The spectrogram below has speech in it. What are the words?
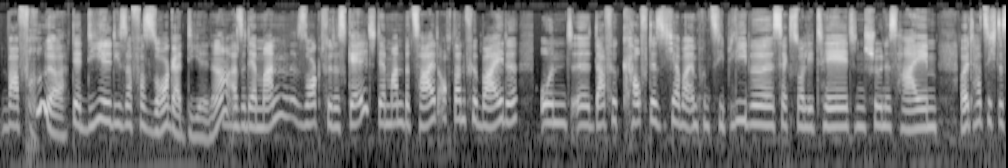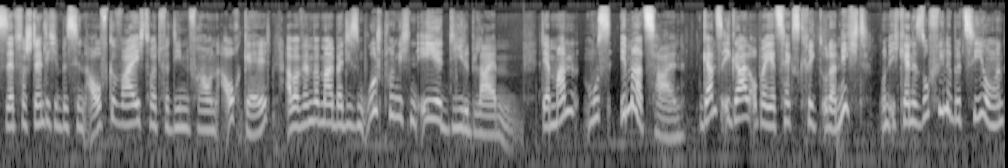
war früher der Deal dieser Versorgerdeal. Ne? Also der Mann sorgt für das Geld, der Mann bezahlt auch dann für beide und äh, dafür kauft er sich aber im Prinzip Liebe, Sexualität, ein schönes Heim. Heute hat sich das selbstverständlich ein bisschen aufgeweicht. Heute verdienen Frauen auch Geld. Aber wenn wir mal bei diesem ursprünglichen Ehedeal bleiben, der Mann muss immer zahlen. Ganz egal, ob er jetzt Sex kriegt oder nicht. Und ich kenne so viele Beziehungen,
